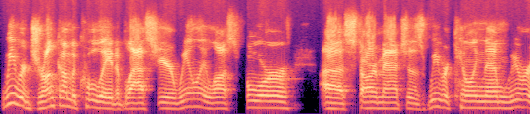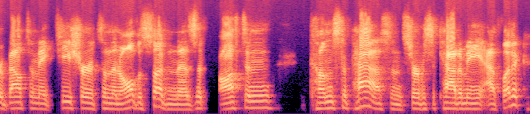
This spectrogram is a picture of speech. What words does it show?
We were drunk on the Kool Aid of last year. We only lost four uh, star matches. We were killing them. We were about to make T-shirts, and then all of a sudden, as it often comes to pass in Service Academy athletic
